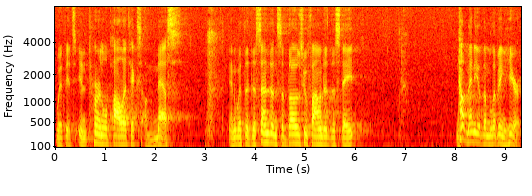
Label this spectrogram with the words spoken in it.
with its internal politics a mess, and with the descendants of those who founded the state, not many of them living here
